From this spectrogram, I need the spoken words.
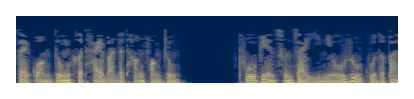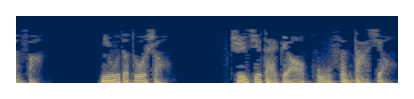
在广东和台湾的糖房中。普遍存在以牛入股的办法，牛的多少直接代表股份大小。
